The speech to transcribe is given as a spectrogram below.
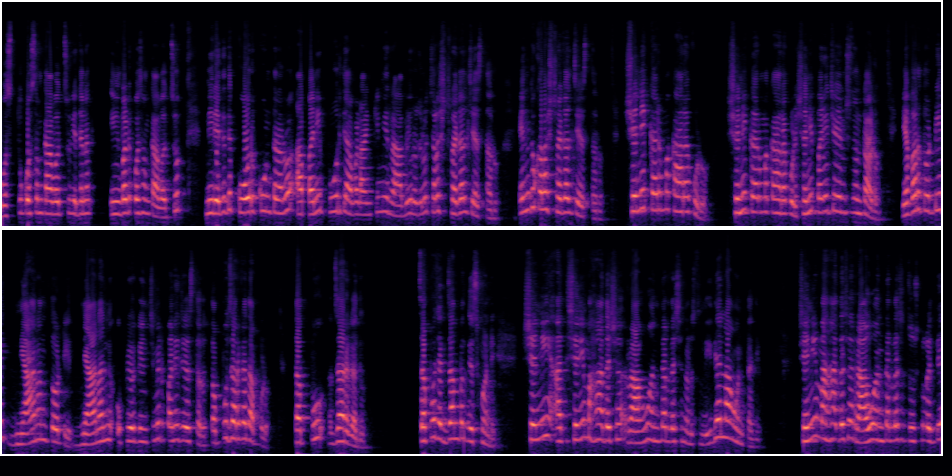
వస్తువు కోసం కావచ్చు ఏదైనా ఇవ్వడం కోసం కావచ్చు. మీరు ఏదైతే కోరుకుంటున్నారో ఆ పని పూర్తి అవ్వడానికి మీరు రాబోయే రోజుల్లో చాలా స్ట్రగల్ చేస్తారు. ఎందుకు అలా స్ట్రగల్ చేస్తారు? శని కర్మ కారకుడు. శని కర్మ కారకుడు. శని పని చేయించుతుంటాడు. ఎవరితోటి? జ్ఞానంతో జ్ఞానాన్ని ఉపయోగించి మీరు పని చేస్తారు. తప్పు జరగదు అప్పుడు. తప్పు జరగదు. సపోజ్ ఎగ్జాంపుల్ తీసుకోండి. శని శని మహాదశ రాహు అంతర్దశ నడుస్తుంది. ఇది ఎలా ఉంటది? శని మహాదశ రాహు అంతర్దశ చూసుకున్నట్లయితే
